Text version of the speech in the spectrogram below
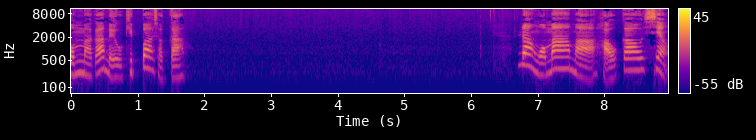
엄마가 매우 기뻐하셨다. 랑 워마마 하오가오싱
